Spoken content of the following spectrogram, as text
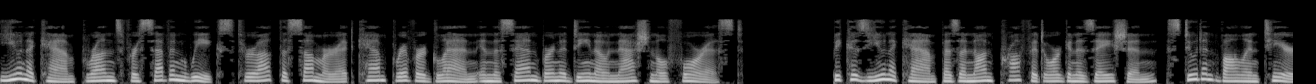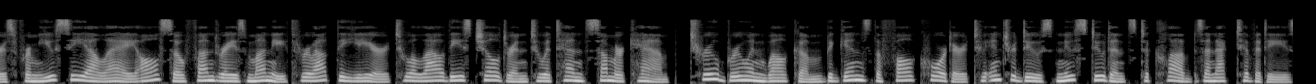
Unicamp runs for seven weeks throughout the summer at Camp River Glen in the San Bernardino National Forest. Because Unicamp is a non-profit organization, student volunteers from UCLA also fundraise money throughout the year to allow these children to attend summer camp. True Bruin Welcome begins the fall quarter to introduce new students to clubs and activities.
